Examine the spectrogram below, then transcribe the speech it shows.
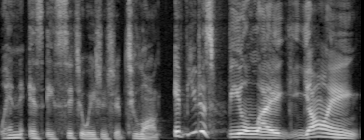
when is a situationship too long? If you just feel like y'all ain't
